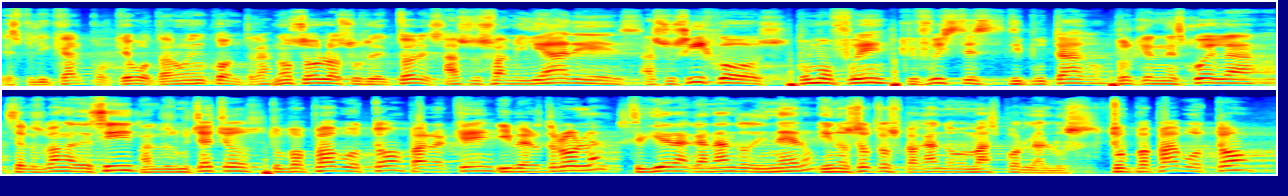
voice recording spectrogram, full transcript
explicar por qué votaron en contra, no solo a sus lectores, a sus familiares, a sus hijos. ¿Cómo fue que fuiste diputado? Porque en la escuela se los van a decir a los muchachos, tu papá votó para que Iberdrola siguiera ganando dinero y nosotros pagando más por la luz. Tu papá votó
